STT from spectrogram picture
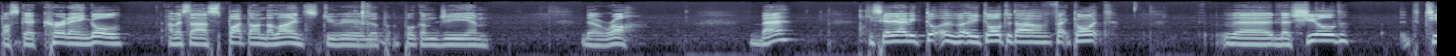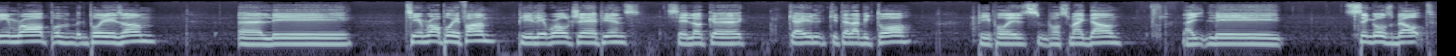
Parce que Kurt Angle avait sa spot on the line, si tu veux, là, pour, pour comme GM de Raw. Ben, qu'est-ce qu'il y a eu à victoire, euh, victoire tout à fait compte? Euh, le Shield, Team Raw pour, pour les hommes, euh, les Team Raw pour les femmes, puis les World Champions. C'est là que qu'a eu qui était la victoire. Puis pour les pour SmackDown, la- les singles belt,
